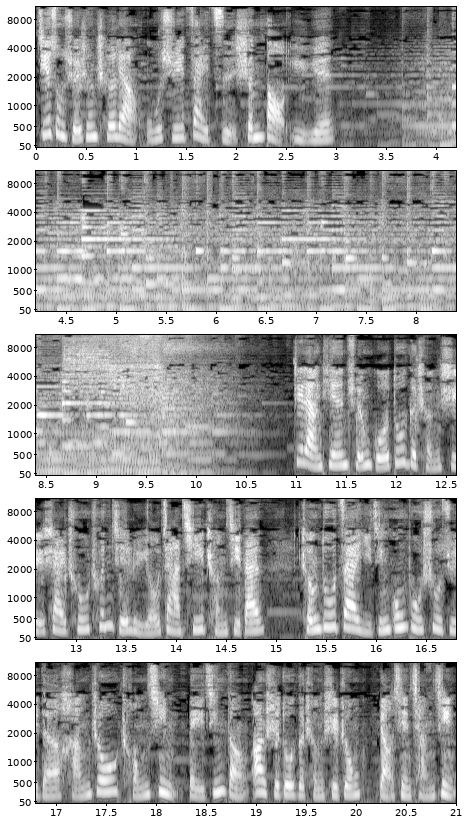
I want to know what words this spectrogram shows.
接送学生车辆，无需再次申报预约。这两天，全国多个城市晒出春节旅游假期成绩单。成都在已经公布数据的杭州、重庆、北京等二十多个城市中表现强劲，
